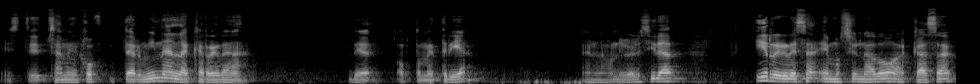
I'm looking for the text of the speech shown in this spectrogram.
Este, Samenhof termina la carrera de optometría en la universidad y regresa emocionado a casa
